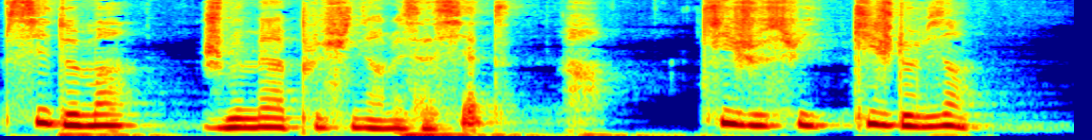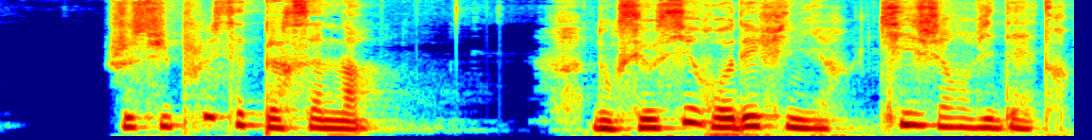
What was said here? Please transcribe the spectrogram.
si demain je me mets à plus finir mes assiettes, qui je suis, qui je deviens, je suis plus cette personne-là. Donc c'est aussi redéfinir qui j'ai envie d'être.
